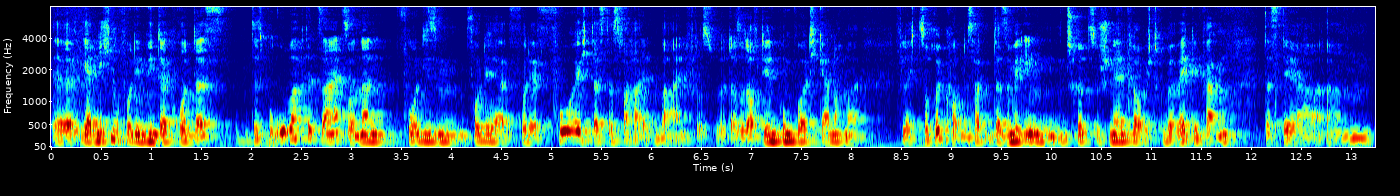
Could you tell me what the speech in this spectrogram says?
äh, ja nicht nur vor dem Hintergrund des, des Beobachtetseins, sondern vor, diesem, vor, der, vor der Furcht, dass das Verhalten beeinflusst wird. Also auf den Punkt wollte ich gerne nochmal vielleicht zurückkommen. Das hat, da sind wir eben einen Schritt zu schnell, glaube ich, drüber weggegangen, dass der, ähm,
